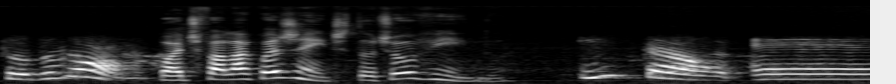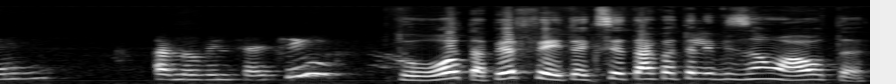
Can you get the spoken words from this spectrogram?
Tudo bom? Pode falar com a gente, estou te ouvindo. Então, é... Tá me ouvindo certinho? Tô, tá perfeito. É que você tá com a televisão alta.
